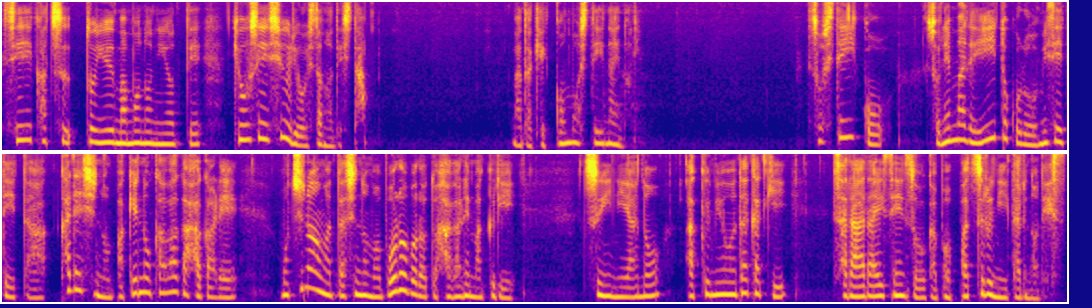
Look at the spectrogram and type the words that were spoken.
生活という魔物によって強制終了したのでしたまだ結婚もしていないのにそして以降それまでいいところを見せていた彼氏の化けの皮が剥がれもちろん私のもボロボロと剥がれまくりついにあの悪名高き皿洗い戦争が勃発するに至るのです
